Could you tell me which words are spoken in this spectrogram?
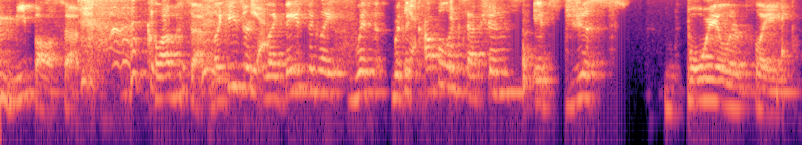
meatball sub, club sub. Like these are Yeah. like basically with with Yeah, a couple it's- exceptions, it's just boilerplate.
